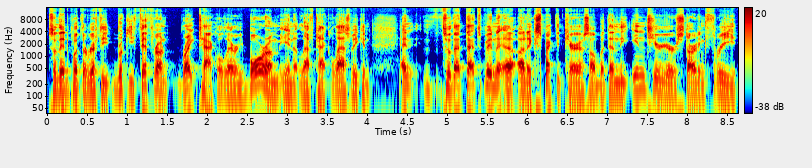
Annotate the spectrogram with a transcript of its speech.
so they had to put the rifty, rookie fifth round right tackle Larry Borom in at left tackle last week, and and so that that's been a, an expected carousel. But then the interior starting three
